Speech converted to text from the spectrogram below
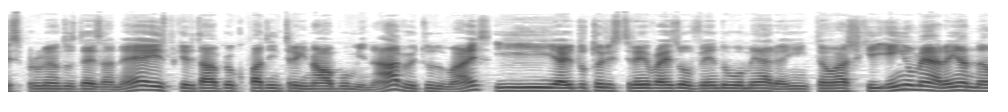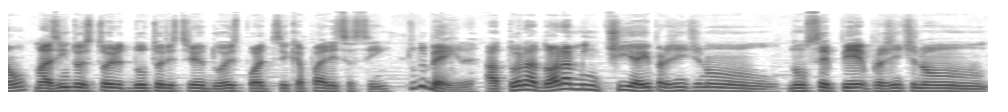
esse problema dos Dez Anéis, porque ele tava preocupado em treinar o Abominável e tudo mais. E aí o Doutor Estranho vai resolvendo o Homem-Aranha. Então acho que em Homem-Aranha não, mas em Doutor, Doutor Estranho 2 pode ser que apareça sim. Tudo bem, né? A Ator adora mentir aí pra gente não, não CP, pra gente não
